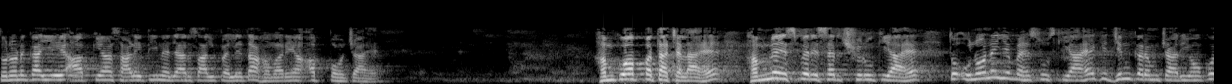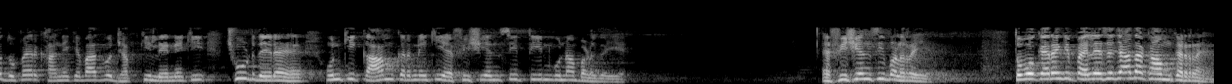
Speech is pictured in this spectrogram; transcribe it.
तो उन्होंने कहा, ये आपके यहाँ साढ़े तीन हज़ार साल पहले था, हमारे यहाँ अब पहुँचा है। हमको अब पता चला है, हमने इस पर रिसर्च शुरू किया है। तो उन्होंने ये महसूस किया है कि जिन कर्मचारियों को दोपहर खाने के बाद वो झपकी लेने की छूट दे रहे हैं, उनकी काम करने की एफिशिएंसी तीन गुना बढ़ गई है। एफिशिएंसी बढ़ रही है। तो वो कह रहे हैं कि पहले से ज़्यादा काम कर रहे हैं।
